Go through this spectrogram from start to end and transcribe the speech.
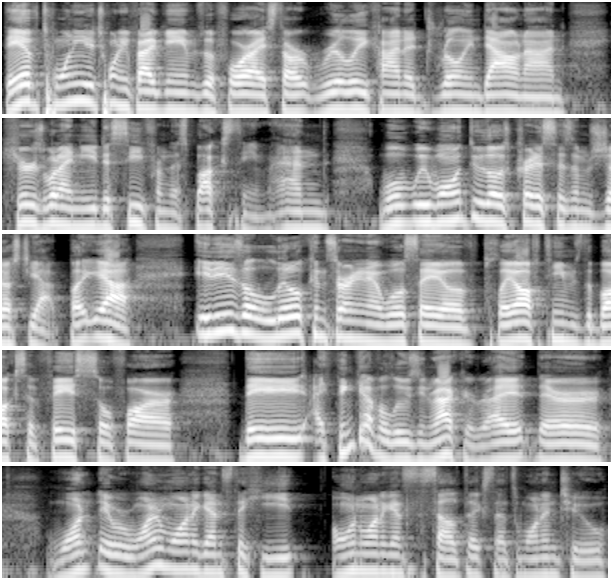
They have 20 to 25 games before I start really kind of drilling down on here's what I need to see from this Bucks team. And we'll, we won't do those criticisms just yet. But yeah, it is a little concerning, I will say, of playoff teams the Bucks have faced so far they I think have a losing record, right? They're one they were one and one against the Heat, 0 and one against the Celtics. That's one and two.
